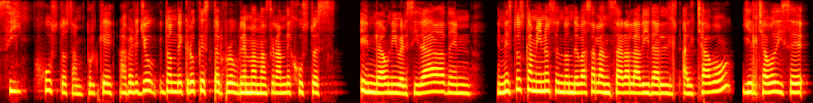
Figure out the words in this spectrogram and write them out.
Sí, justo, Sam, porque, a ver, yo donde creo que está el problema más grande justo es en la universidad, en en estos caminos en donde vas a lanzar a la vida al, chavo y el chavo dice,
